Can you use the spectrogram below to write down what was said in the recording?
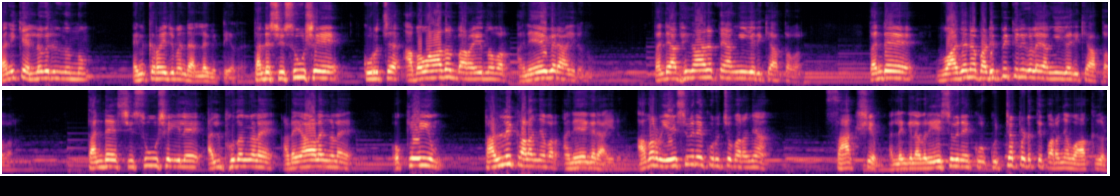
തനിക്ക് എല്ലാവരിൽ നിന്നും എൻകറേജ്മെന്റ് അല്ല കിട്ടിയത്. തന്റെ ശുശ്രൂഷയെ കുറിച്ച് അപവാദം പറയുന്നവർ അനേകരായിരുന്നു. തന്റെ അധികാരത്തെ അംഗീകരിക്കാത്തവർ തന്റെ വചന പഠിപ്പിക്കലുകളെ അംഗീകരിക്കാത്തവർ തന്റെ ശുശ്രൂഷയിലെ അത്ഭുതങ്ങളെ അടയാളങ്ങളെ ഒക്കെയും തള്ളിക്കളഞ്ഞവർ അനേകരായിരുന്നു. അവർ യേശുവിനെ കുറിച്ച് പറഞ്ഞ സാക്ഷ്യം അല്ലെങ്കിൽ അവർ യേശുവിനെ കുറ്റപ്പെടുത്തി പറഞ്ഞ വാക്കുകൾ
